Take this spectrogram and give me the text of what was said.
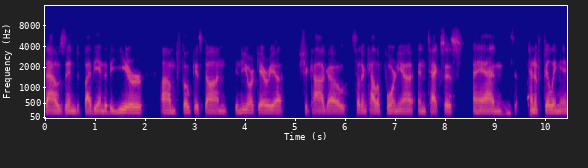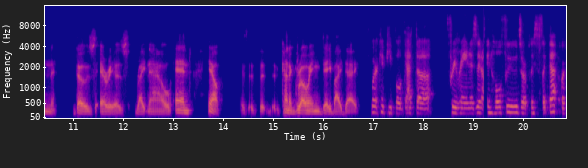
thousand by the end of the year, um, focused on the New York area, Chicago, Southern California, and Texas, and kind of filling in those areas right now. And, you know, kind of growing day by day. where can people get the Free Rain is it in whole foods or places like that or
